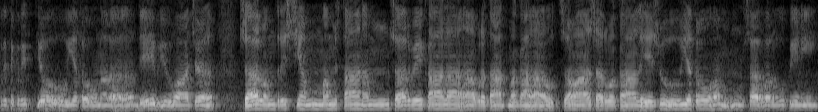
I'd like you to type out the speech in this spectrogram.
कृतकृत्यो यतो नर देव्युवाच। सर्वं दृश्यं मम स्थानं सर्वे काला व्रतात्मका उत्सवा सर्वकालेषु यतोऽहं सर्वरूपिणी।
